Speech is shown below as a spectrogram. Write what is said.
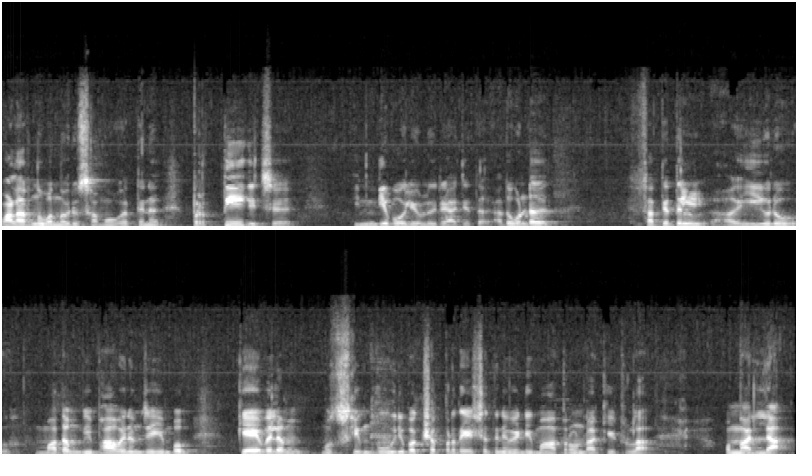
വളർന്നു വന്ന ഒരു സമൂഹത്തിന് പ്രത്യേകിച്ച് ഇന്ത്യ പോലെയുള്ള ഒരു രാജ്യത്ത്. അതുകൊണ്ട് സത്യത്തിൽ ഈ ഒരു മതം വിഭാവനം ചെയ്യുമ്പം കേവലം മുസ്ലിം ഭൂരിപക്ഷ പ്രദേശത്തിന് വേണ്ടി മാത്രം ഉണ്ടാക്കിയിട്ടുള്ള ഒന്നല്ല.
